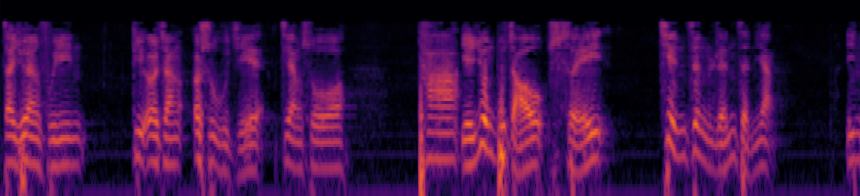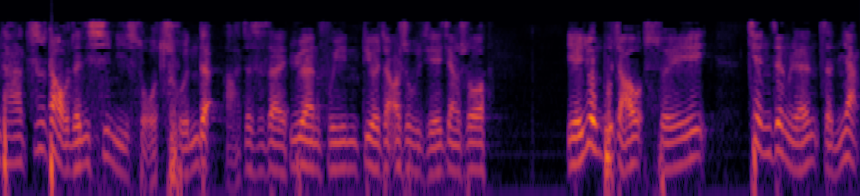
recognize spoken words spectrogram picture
在约翰福音第二章二十五节这样说，他也用不着谁见证人怎样，因他知道人心里所存的啊。这是在约翰福音第二章二十五节这样说，也用不着谁见证人怎样，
